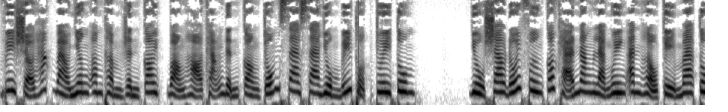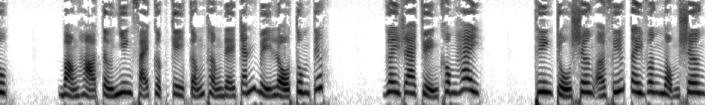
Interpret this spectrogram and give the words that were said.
vi sợ hắc bào nhân âm thầm rình coi, bọn họ khẳng định còn trốn xa xa dùng bí thuật truy tung. Dù sao đối phương có khả năng là nguyên anh hậu kỳ ma tu. Bọn họ tự nhiên phải cực kỳ cẩn thận để tránh bị lộ tung tích. Gây ra chuyện không hay. Thiên trụ sơn ở phía tây Vân Mộng Sơn.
